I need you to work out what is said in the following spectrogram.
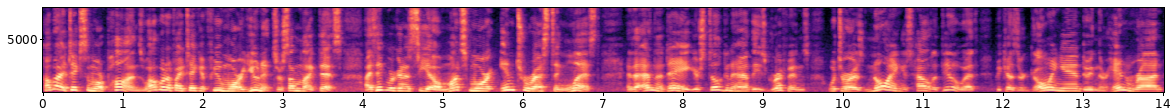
how about I take some more pawns? Well, how about if I take a few more units or something like this? I think we're going to see a much more interesting list. And at the end of the day, you're still going to have these griffins, which are as annoying as hell to deal with because they're going in, doing their hit and run,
